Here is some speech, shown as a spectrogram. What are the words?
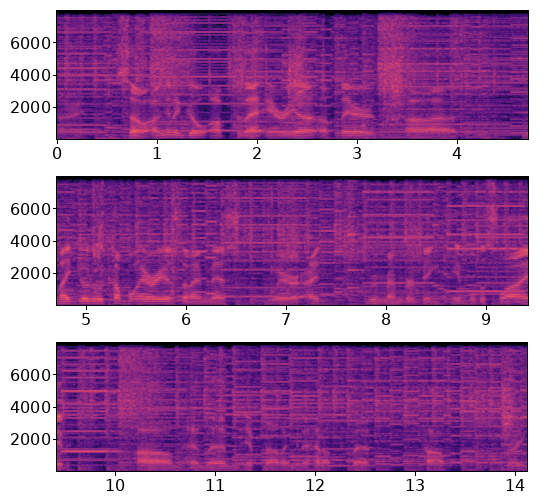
Alright, so I'm gonna go up to that area up there. Uh, might go to a couple areas that I missed where I remember being able to slide. Um, and then if not, I'm gonna head up to that top right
